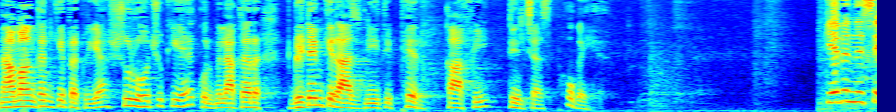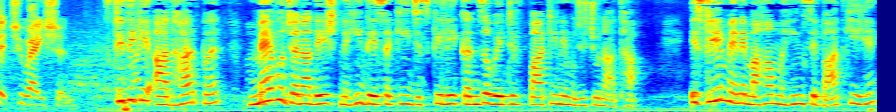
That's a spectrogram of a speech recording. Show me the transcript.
नामांकन की प्रक्रिया शुरू हो चुकी है। कुल मिलाकर ब्रिटेन की राजनीति फिर काफ़ी दिलचस्प हो गई है। स्थिति के आधार पर मैं वो जनादेश नहीं दे सकी जिसके लिए कंजर्वेटिव पार्टी ने मुझे चुना था। इसलिए मैंने महामहिम से बात की है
